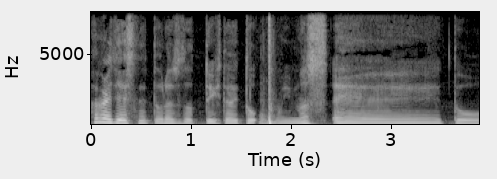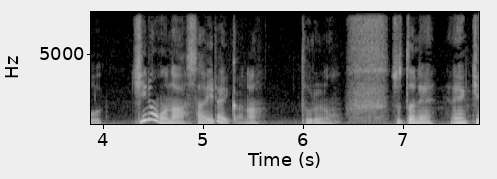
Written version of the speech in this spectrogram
はめです。ネットラジオ撮っていきたいと思います。えーと、昨日の朝以来かな。撮るの。ちょっとね、えー、昨日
